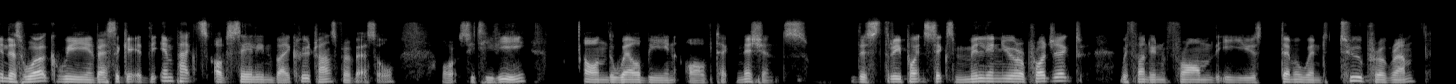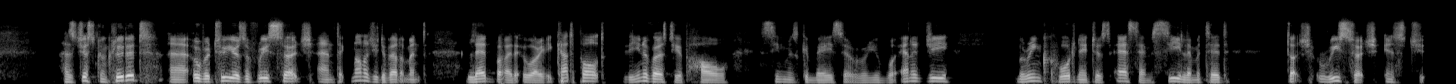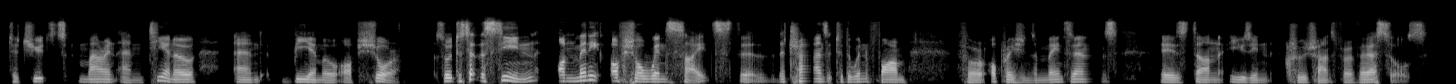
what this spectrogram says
In this work, we investigated the impacts of sailing by crew transfer vessel, or CTV, on the well-being of technicians. This 3.6 million euro project, with funding from the EU's DemoWind 2 program, has just concluded uh, over two years of research and technology development led by the ORE Catapult, the University of Hull, Siemens Gamesa Renewable Energy, Marine Coordinators SMC Limited, Dutch Research Institutes Marin and TNO, and BMO Offshore. So, to set the scene, on many offshore wind sites, the, the transit to the wind farm for operations and maintenance is done using crew transfer vessels.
